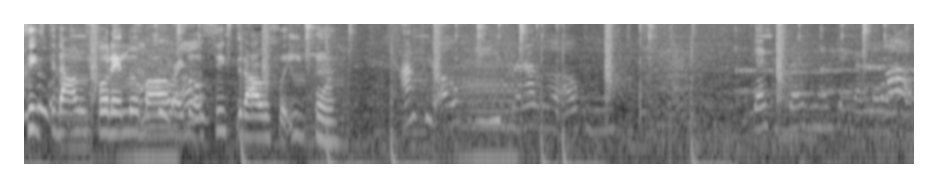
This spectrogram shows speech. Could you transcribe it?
Sixty dollars for that little I'm ball right old. there. Sixty dollars for each one. I'm too old for these, but I love opening. That's that's one thing I love.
